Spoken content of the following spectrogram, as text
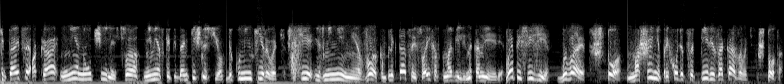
Китайцы пока не научились с немецкой педантичностью документировать все изменения в комплектации своих автомобилей на конвейере. В этой связи бывает, что машине приходится перезаказывать что-то.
